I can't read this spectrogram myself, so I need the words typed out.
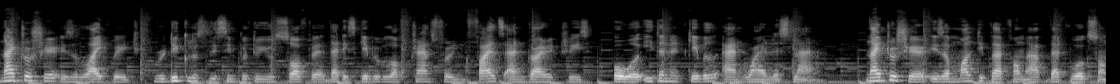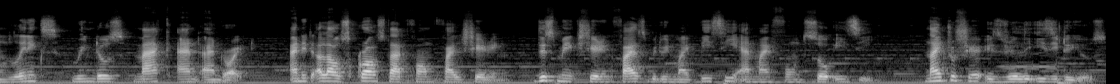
NitroShare is a lightweight, ridiculously simple to use software that is capable of transferring files and directories over Ethernet cable and wireless LAN. NitroShare is a multi-platform app that works on Linux, Windows, Mac and Android, and it allows cross-platform file sharing. This makes sharing files between my PC and my phone so easy. NitroShare is really easy to use.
